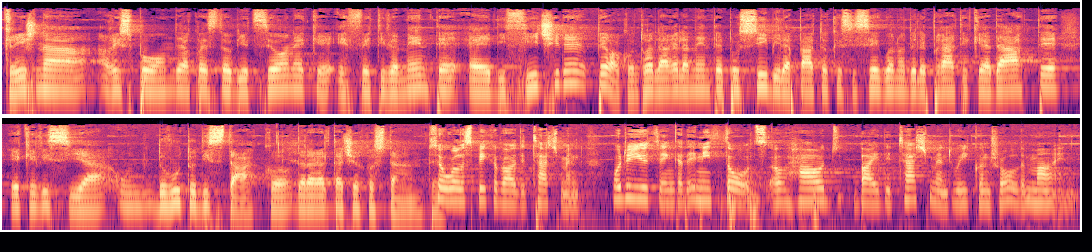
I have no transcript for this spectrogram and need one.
Krishna risponde a questa obiezione che effettivamente è difficile, però controllare la mente è possibile a patto che si seguano delle pratiche adatte e che vi sia un dovuto distacco dalla realtà circostante. So we'll speak about detachment. What do you think? Are there any thoughts of how by detachment we control the mind?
